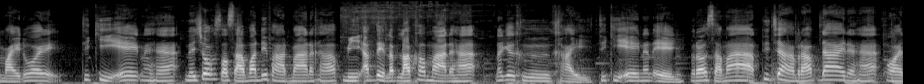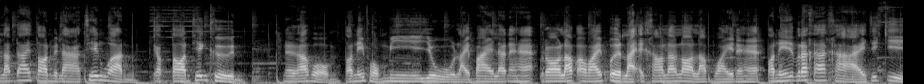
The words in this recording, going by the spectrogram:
ใหม่ด้วยที่กี่เอกนะฮะ ในช่วง2อสาวันที่ผ่านมานะครับ มีอัปเดตลับๆเข้ามานะฮะ นั่นก็คือไข่ที่กี่เอกนั่นเอง เราสามารถที่จะรับได้นะฮะ คอยรับได้ตอนเวลาเที่ยงวันกับตอนเที่ยงคืน นะครับผม ตอนนี้ผมมีอยู่หลายใบแล้วนะฮะ รอรับเอาไว้ เปิดหลาย account แล้วรอรับไว้นะฮะ ตอนนี้ราคาขายที่กี่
